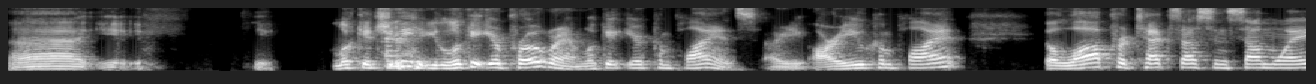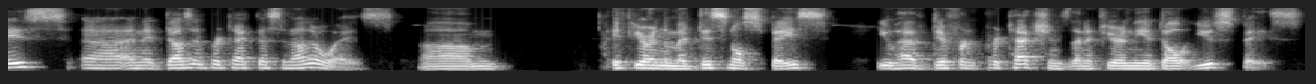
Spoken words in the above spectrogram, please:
Uh, you, you look at your I mean, you look at your program, look at your compliance. Are you are you compliant? The law protects us in some ways, uh, and it doesn't protect us in other ways. Um, if you're in the medicinal space, you have different protections than if you're in the adult use space.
